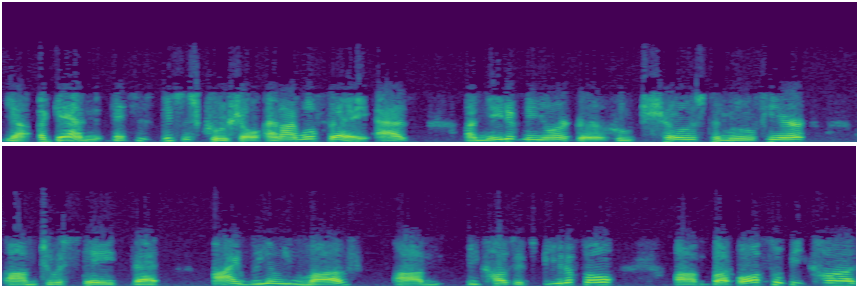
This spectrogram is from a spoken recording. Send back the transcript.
Yeah, again, this is this is crucial, and I will say, as a native New Yorker who chose to move here um, to a state that I really love um, because it's beautiful, uh, but also because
